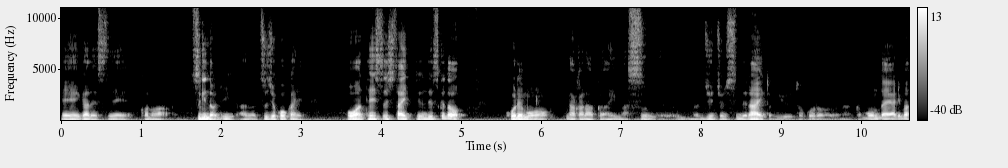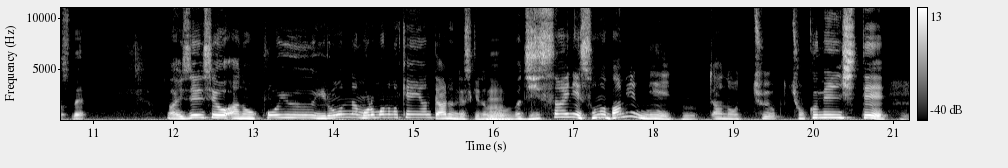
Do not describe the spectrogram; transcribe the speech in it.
えーがですね、この次のりあの通常公開に法案提出したいって言うんですけど、これもなかなか今進んで、順調に進んでないというところ、なんか問題ありますね。まあ、いずれにせよ、あの、こういういろんな諸々の懸案ってあるんですけども、うまあ、実際にその場面に、うん。あの、直面してうん。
